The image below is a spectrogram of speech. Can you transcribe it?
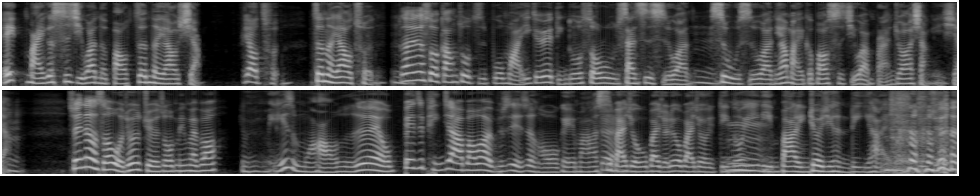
哎，买一个十几万的包，真的要想。要存，真的要存，嗯但那时候刚做直播嘛，一个月顶多收入三四十万、嗯四五十万，你要买一个包十几万，本来就要想一下。嗯所以那个时候我就觉得说，名牌包也没什么好的，对不对？我背这平价的包包也不是也是很 OK 吗？四百九、五百九、六百九，顶多嗯一零八零就已经很厉害了，我觉得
